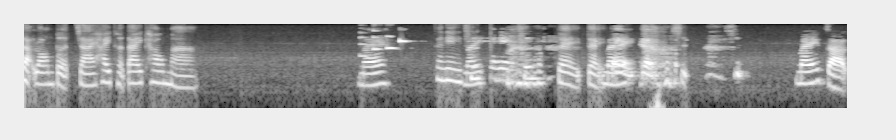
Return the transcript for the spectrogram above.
จะลองเปิดใจให้เธอได้เข้ามา。 没，再念一次，再练一次，对对，没，对，是是，没咋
